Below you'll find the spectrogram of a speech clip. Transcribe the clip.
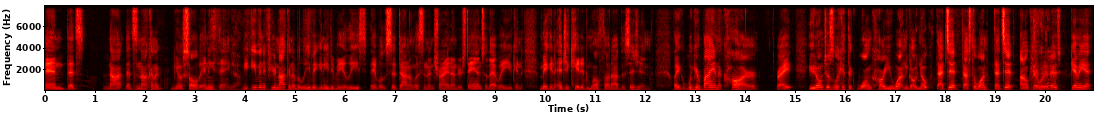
And that's not that's not going to, you know, solve anything. Yeah. Even if you're not going to believe it, you need to be at least able to sit down and listen and try and understand so that way you can make an educated and well thought out decision. Like when you're buying a car, right? You don't just look at the one car you want and go, nope, that's it. That's the one. That's it. I don't care what it is. Give me it.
